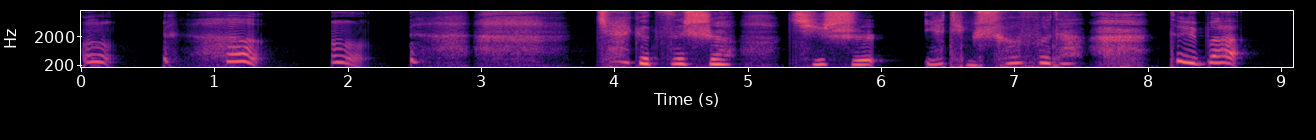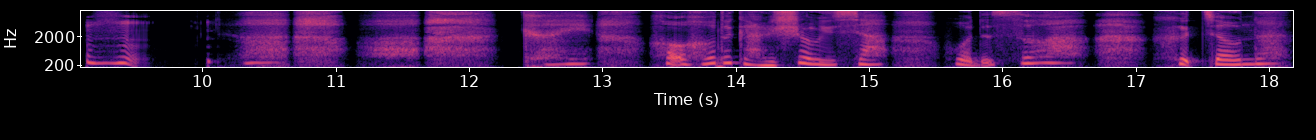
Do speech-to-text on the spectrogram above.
嗯，嗯，这个姿势其实也挺舒服的，对吧？嗯，可以好好的感受一下我的丝袜和娇嫩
